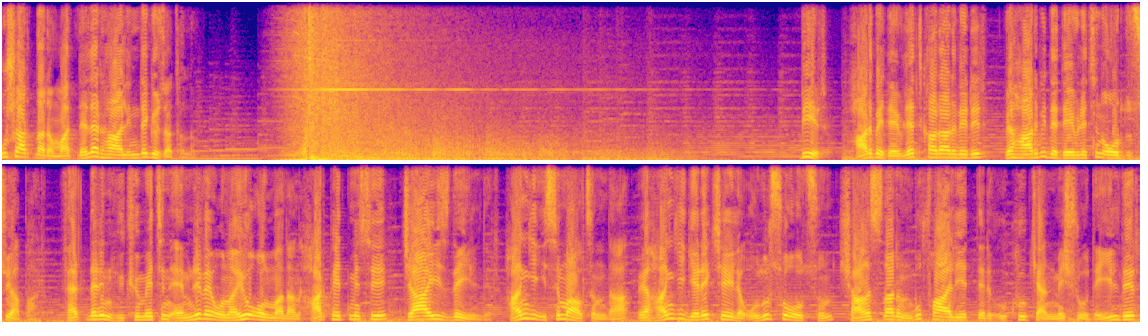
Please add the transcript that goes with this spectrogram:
Bu şartlara maddeler halinde göz atalım. 1. Harbe devlet karar verir ve harbi de devletin ordusu yapar. Fertlerin hükümetin emri ve onayı olmadan harp etmesi caiz değildir. Hangi isim altında ve hangi gerekçeyle olursa olsun şahısların bu faaliyetleri hukuken meşru değildir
